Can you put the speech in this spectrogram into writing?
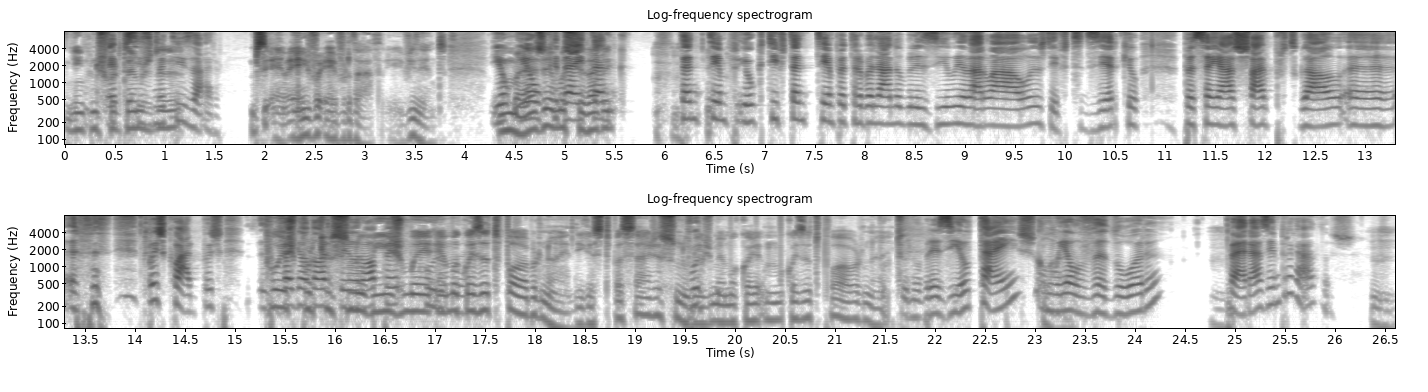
e em que nos é fartamos de. É, é, é, verdade, é evidente. Eu, Mas eu é uma sociedade tanto, em que. tanto tempo, eu que tive tanto tempo a trabalhar no Brasil e a dar lá aulas, devo-te dizer que eu passei a achar Portugal. Uh... depois, claro, depois Pois, porque o snobismo é, é, uma coisa de pobre, não é? Diga-se de passagem, o snobismo é uma, coi uma coisa de pobre, não é? Porque tu no Brasil tens claro. um elevador Hum. para as empregadas. Uhum.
